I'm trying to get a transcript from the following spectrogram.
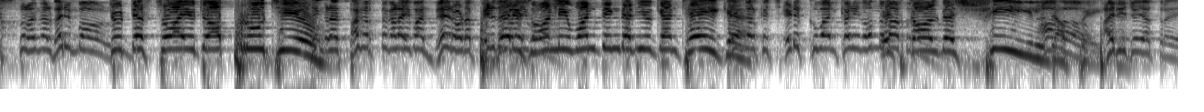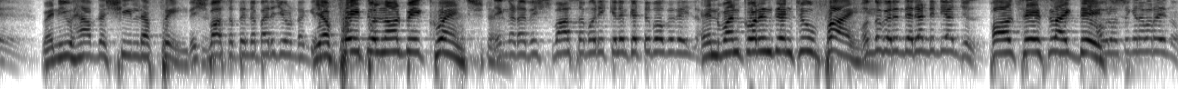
അസ്ത്രങ്ങൾ വരുമ്പോൾ to destroy you, to uproot you, നിങ്ങളെ തകർത്ത് കളയുവാൻ വേരോടെ പിഴുതു there is കളയുവാൻ only one thing that you can take. നിങ്ങൾക്ക് എടുക്കുവാൻ കഴിയുന്ന ഒന്ന് It's മാത്രം called the shield അത് of faith. പരിചയത്രേ When you have the shield of faith, വിശ്വാസത്തിന്റെ പരിചയം ഉണ്ടെങ്കിൽ your faith will not be quenched. നിങ്ങളുടെ വിശ്വാസം ഒരിക്കലും കെട്ടുപോകുകയില്ല In 1 Corinthians 2 5, ഒന്ന് കുരിന്ത രണ്ടിന്റെ അഞ്ചിൽ Paul says like പൗലോസ് this ഇങ്ങനെ പറയുന്നു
